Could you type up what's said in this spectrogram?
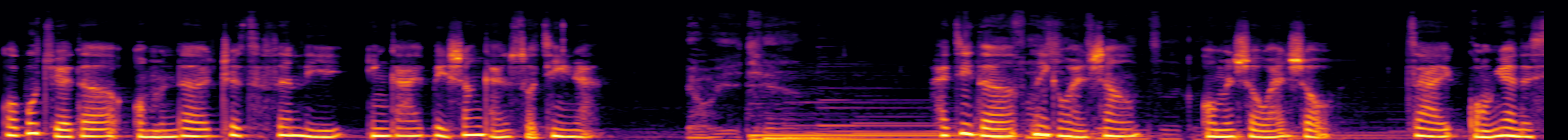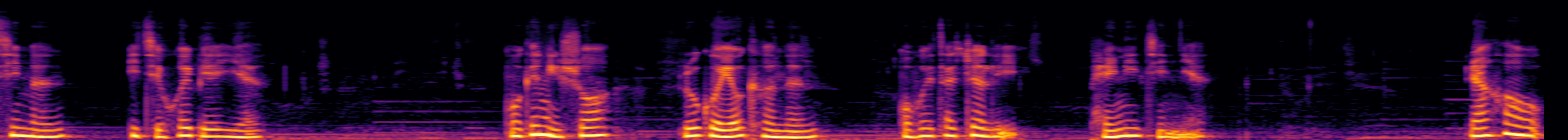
我不觉得我们的这次分离应该被伤感所浸染。有一天，还记得那个晚上，我们手挽手，在广院的西门一起挥别言。我跟你说，如果有可能，我会在这里陪你几年，然后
